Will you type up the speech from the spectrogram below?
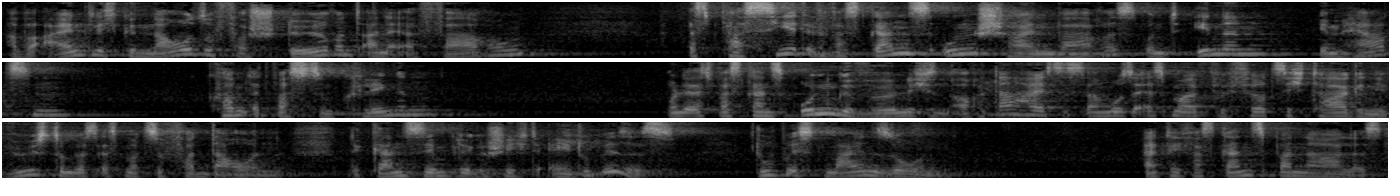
Aber eigentlich genauso verstörend eine Erfahrung. Es passiert etwas ganz Unscheinbares und innen im Herzen kommt etwas zum Klingen und etwas ganz Ungewöhnliches. Und auch da heißt es, da muss er erstmal für 40 Tage in die Wüste, um das erstmal zu verdauen. Eine ganz simple Geschichte. Ey, du bist es. Du bist mein Sohn. Eigentlich was ganz Banales.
